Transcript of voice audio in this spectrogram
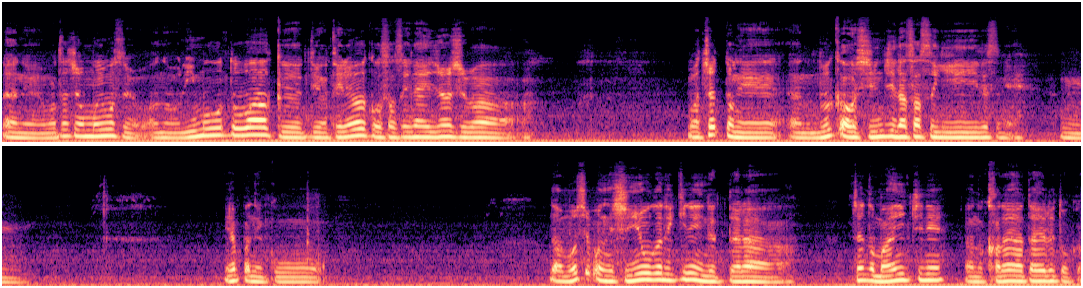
だからね私は思いますよ。あのリモートワークっていうかテレワークをさせない上司はまあ、ちょっとねあの部下を信じなさすぎですね。うん。やっぱねこうだからもしもね信用ができないんだったらちゃんと毎日ねあの課題与えるとか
